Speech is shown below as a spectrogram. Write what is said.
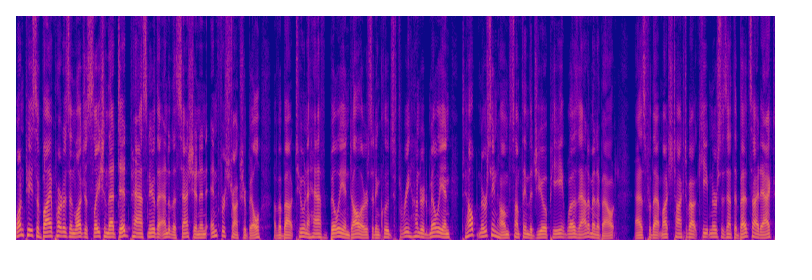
One piece of bipartisan legislation that did pass near the end of the session, an infrastructure bill of about $2.5 billion. It includes 300 million to help nursing homes, something the GOP was adamant about. As for that much talked about Keep Nurses at the Bedside Act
